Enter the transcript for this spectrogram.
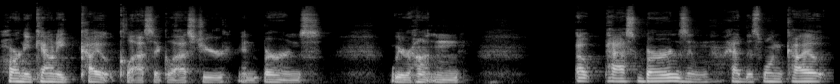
Harney County Coyote Classic last year in Burns. We were hunting out past Burns and had this one coyote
